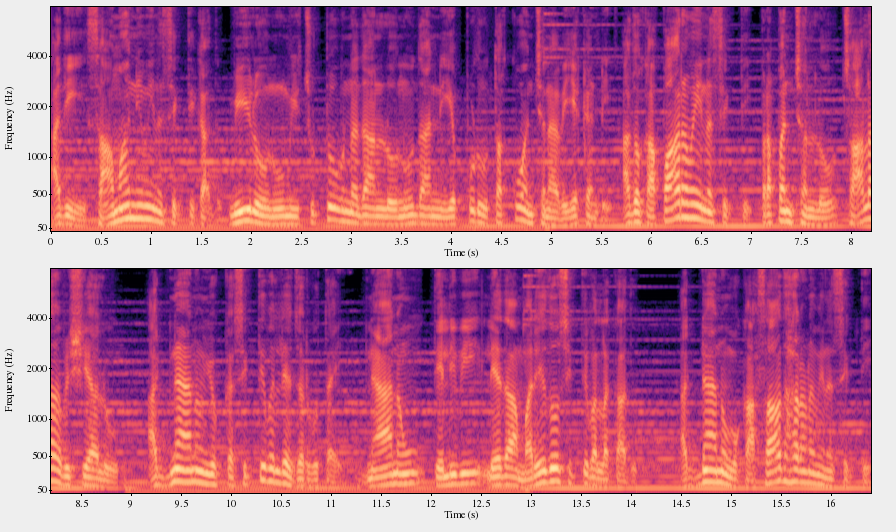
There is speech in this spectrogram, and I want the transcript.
అది సామాన్యమైన శక్తి కాదు. మీలోనూ మీ చుట్టూ ఉన్న దానిలోనూ దాన్ని ఎప్పుడూ తక్కువ అంచనా వేయకండి. అదొక అపారమైన శక్తి. ప్రపంచంలో చాలా విషయాలు అజ్ఞానం యొక్క శక్తి వల్లే జరుగుతాయి. జ్ఞానం తెలివి లేదా మరేదో శక్తి వల్ల కాదు. అజ్ఞానం ఒక అసాధారణమైన శక్తి.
